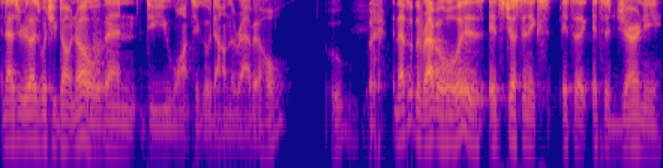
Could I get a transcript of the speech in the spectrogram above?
And as you realize what you don't know, then do you want to go down the rabbit hole? Ooh. And that's what the rabbit hole is. It's just an ex, it's a it's a journey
